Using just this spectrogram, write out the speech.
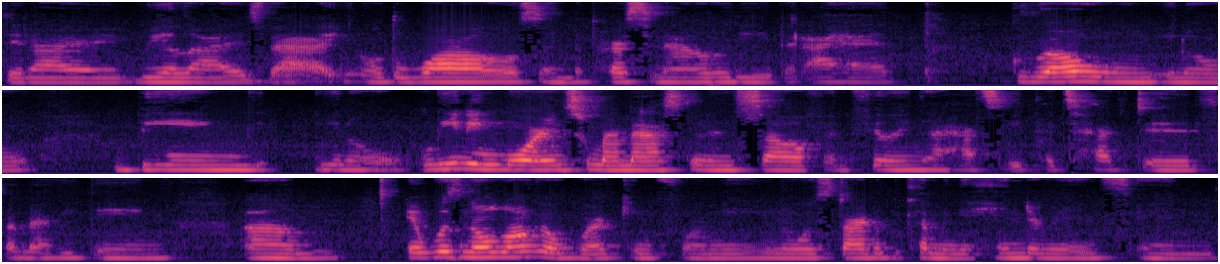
that I realized that, you know, the walls and the personality that I had grown, you know, being, you know, leaning more into my masculine self and feeling I had to be protected from everything. Um, it was no longer working for me. You know, it started becoming a hindrance in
